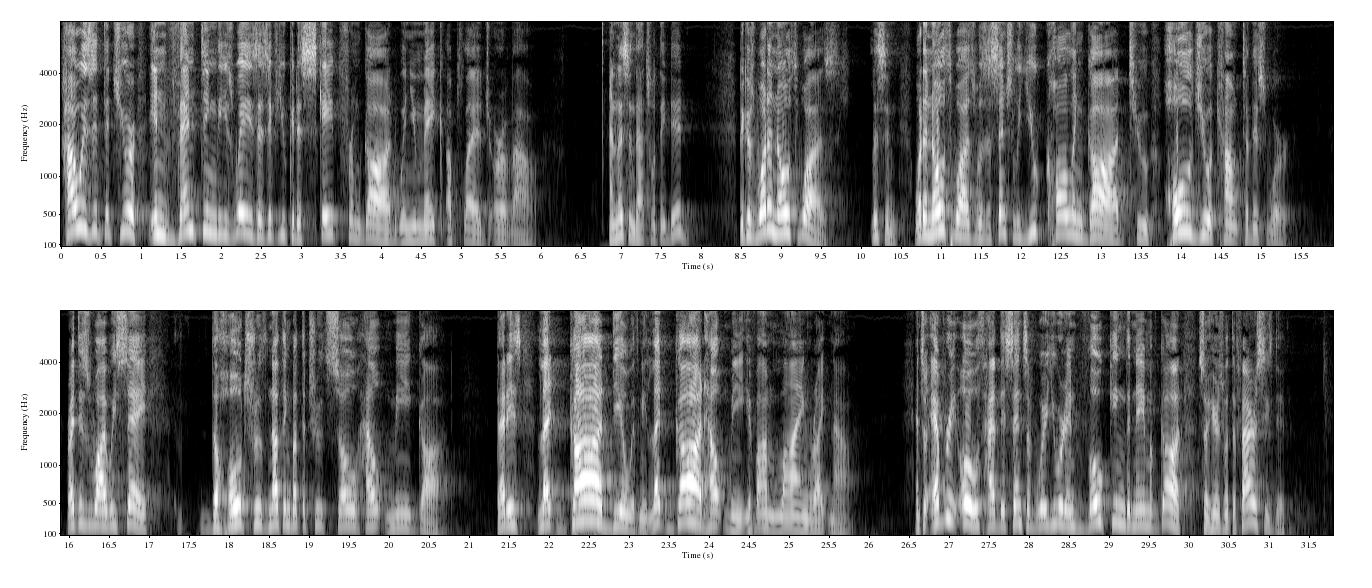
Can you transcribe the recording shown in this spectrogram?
How is it that you're inventing these ways as if you could escape from God when you make a pledge or a vow? And listen, that's what they did. Because what an oath was, listen, what an oath was, was essentially you calling God to hold you account to this word. Right? This is why we say, the whole truth, nothing but the truth, so help me God. That is, let God deal with me. Let God help me if I'm lying right now. And so every oath had this sense of where you were invoking the name of God. So here's what the Pharisees did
